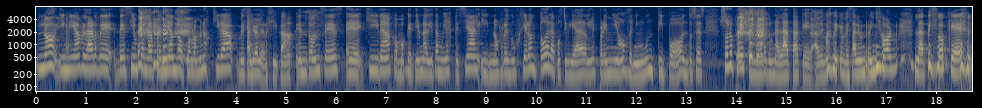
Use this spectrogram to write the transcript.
No, y ni hablar de, siempre andar premiando, por lo menos Kira me salió alérgica. Entonces, eh, Kira como que tiene una dieta muy especial y nos redujeron toda la posibilidad de darle premios de ningún tipo. Entonces, solo puede comer de una lata que además de que me sale un riñón, la tengo que,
